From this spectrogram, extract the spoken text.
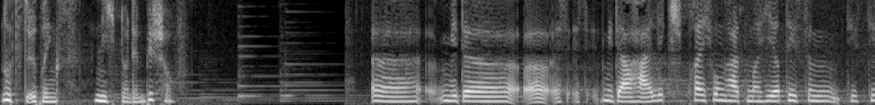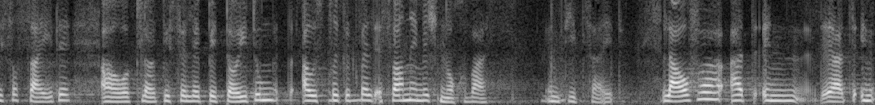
nutzte übrigens nicht nur den Bischof. Äh, mit, der, äh, mit der Heiligsprechung hat man hier diesem, dieser Seite auch glaube ein bisschen Bedeutung ausdrücken gewählt. Es war nämlich noch was in die Zeit. Laufer hat in, in,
